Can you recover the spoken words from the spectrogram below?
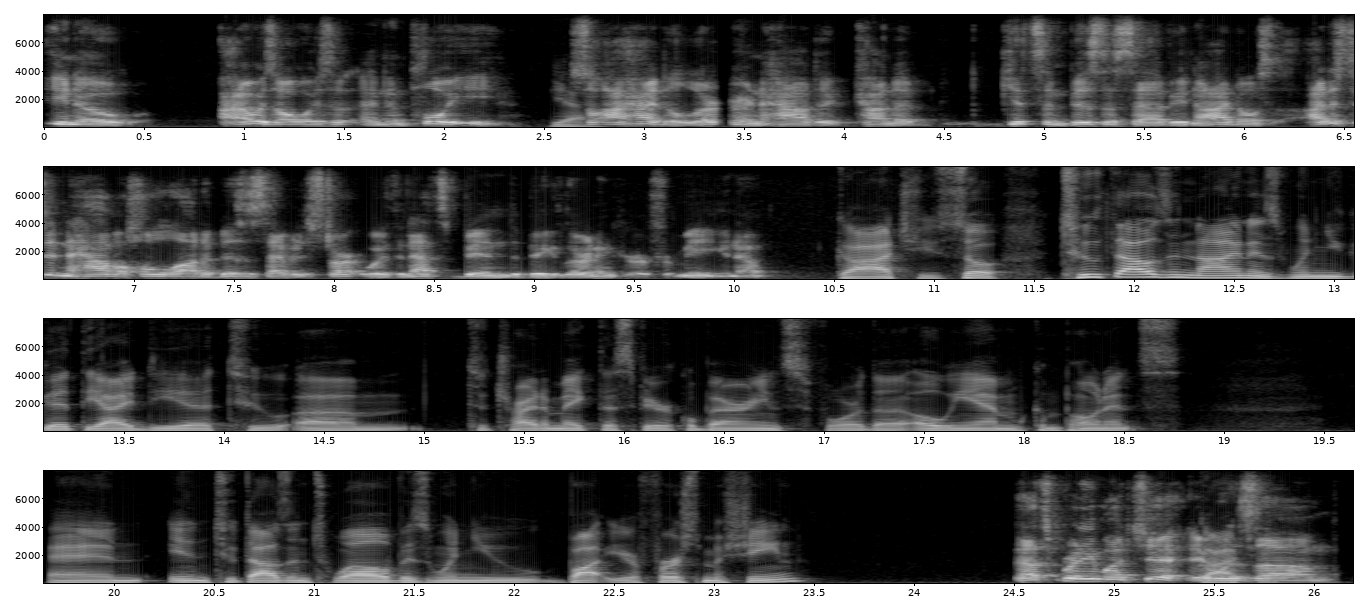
you know, I was always an employee. Yeah. So I had to learn how to kind of get some business savvy, and I don't. I just didn't have a whole lot of business savvy to start with, and that's been the big learning curve for me. You know. Got you. So 2009 is when you get the idea to um, to try to make the spherical bearings for the OEM components, and in 2012 is when you bought your first machine. That's pretty much it. It gotcha. was um,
